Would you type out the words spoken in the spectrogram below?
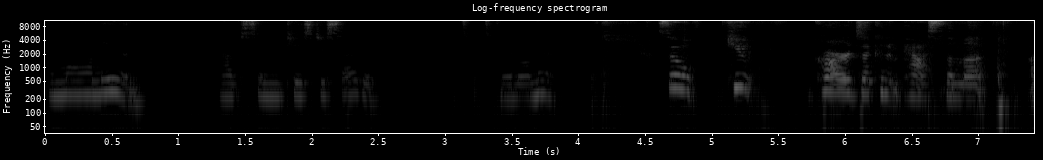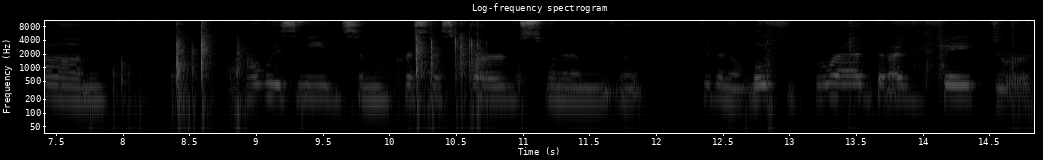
come on in. Have some tasty cider. That's what's going on there. So cute cards. I couldn't pass them up. Um, I always need some Christmas cards when I'm like given a loaf of bread that I've baked or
